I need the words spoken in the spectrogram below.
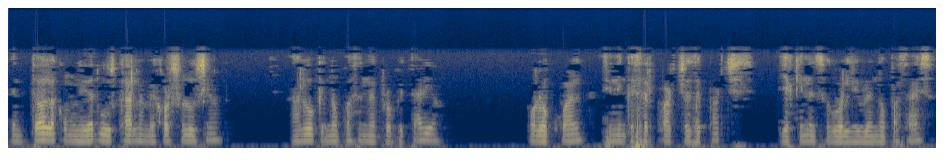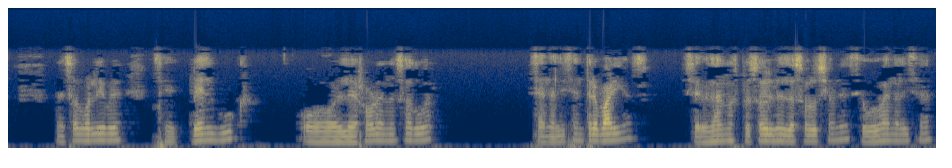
en toda la comunidad buscar la mejor solución. Algo que no pasa en el propietario. Por lo cual tienen que ser parches de parches. Y aquí en el software libre no pasa eso. En el software libre se ve el bug o el error en el software, se analiza entre varias, se dan los posibles las soluciones, se vuelve a analizar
